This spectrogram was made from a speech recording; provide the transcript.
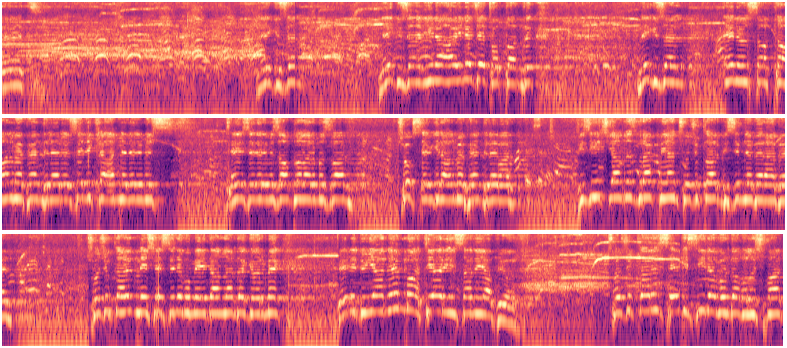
Evet. Ne güzel. Ne güzel yine ailece toplandık. Ne güzel en ön safta hanımefendiler özellikle annelerimiz, teyzelerimiz, ablalarımız var. Çok sevgili hanımefendiler var. Bizi hiç yalnız bırakmayan çocuklar bizimle beraber. Çocukların neşesini bu meydanlarda görmek beni dünyanın en bahtiyar insanı yapıyor. Çocukların sevgisiyle burada buluşmak,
